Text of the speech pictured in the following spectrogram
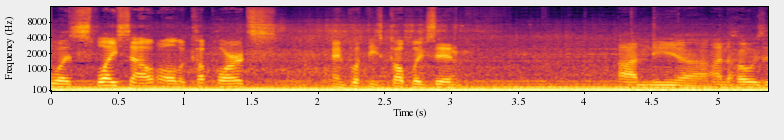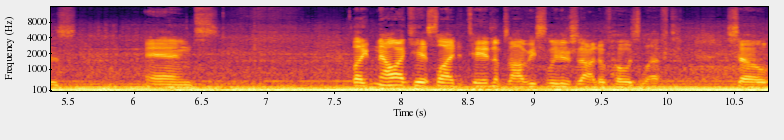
was splice out all the cut parts and put these couplings in on the uh, on the hoses. And like now I can't slide the tandems obviously there's not enough hose left. So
